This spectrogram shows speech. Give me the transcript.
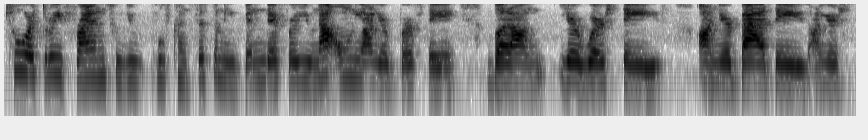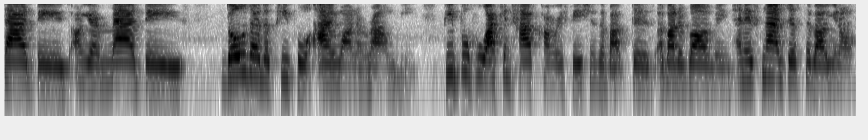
two or three friends who you who've consistently been there for you not only on your birthday but on your worst days on your bad days on your sad days on your mad days those are the people I want around me. People who I can have conversations about this, about evolving. And it's not just about, you know,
